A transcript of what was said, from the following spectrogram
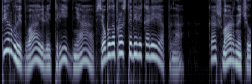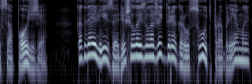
Первые два или три дня все было просто великолепно. Кошмар начался позже, когда Элиза решила изложить Грегору суть проблемы,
